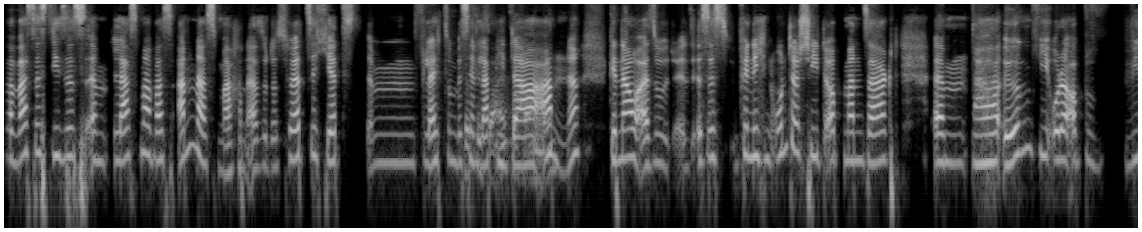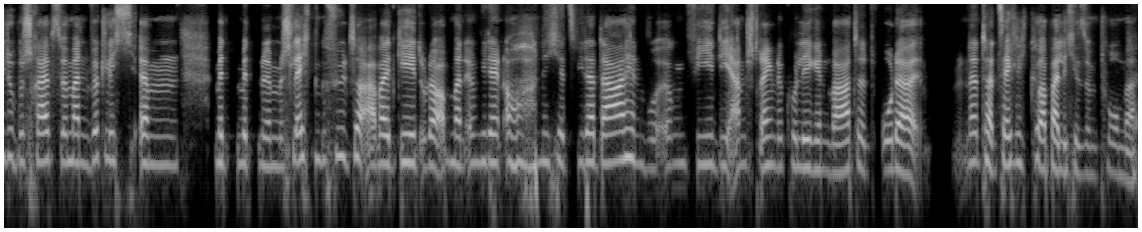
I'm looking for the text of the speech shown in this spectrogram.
Aber was ist dieses, ähm, lass mal was anders machen? Also das hört sich jetzt ähm, vielleicht so ein bisschen lapidar an. Ne? Genau, also äh, es ist, finde ich, ein Unterschied, ob man sagt, ähm, ah, irgendwie oder ob du wie du beschreibst, wenn man wirklich ähm, mit, mit einem schlechten Gefühl zur Arbeit geht oder ob man irgendwie denkt, oh, nicht jetzt wieder dahin, wo irgendwie die anstrengende Kollegin wartet oder ne, tatsächlich körperliche Symptome.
